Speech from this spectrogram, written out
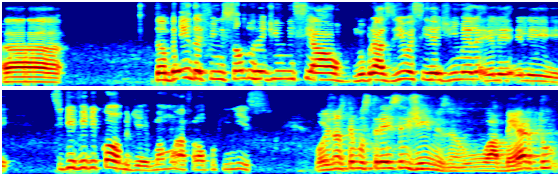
uh, também definição do regime inicial. No Brasil, esse regime ele, ele, ele, se divide como, Diego? Vamos lá falar um pouquinho disso. Hoje nós temos três regimes: né? o aberto,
